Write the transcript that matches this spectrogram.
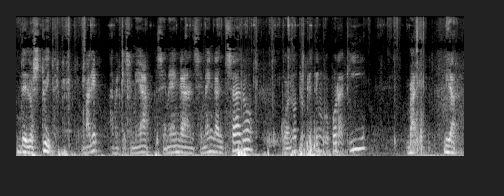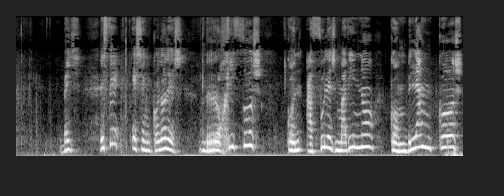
de los tweets, ¿vale? A ver que se me ha, se me ha, se me ha enganchado con otro que tengo por aquí. Vale, mirad, ¿veis? Este es en colores rojizos, con azules marino, con blancos,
